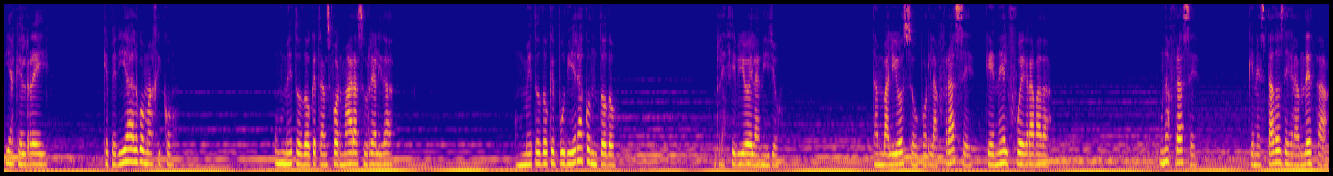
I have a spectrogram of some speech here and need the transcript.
Y aquel rey que pedía algo mágico, un método que transformara su realidad, un método que pudiera con todo, recibió el anillo, tan valioso por la frase que en él fue grabada. Una frase que en estados de grandeza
